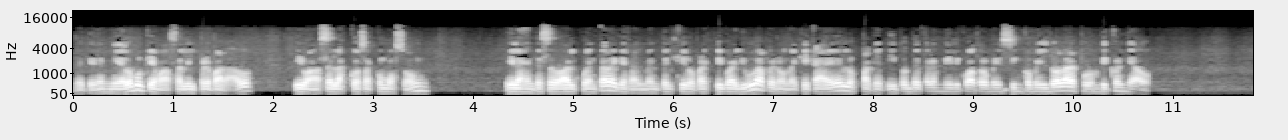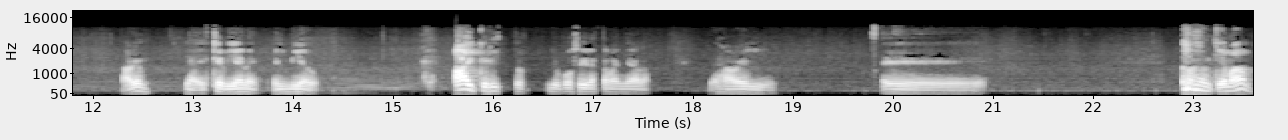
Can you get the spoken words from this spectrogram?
le tienes miedo porque van a salir preparados y van a hacer las cosas como son y la gente se va a dar cuenta de que realmente el quiropráctico ayuda, pero no hay que caer en los paquetitos de 3 mil y 4 mil, 5 mil dólares por un disco ¿Está bien? Y ahí es que viene el miedo. ¡Ay, Cristo! Yo puedo seguir esta mañana. Deja ver. Eh, ¿Qué más?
